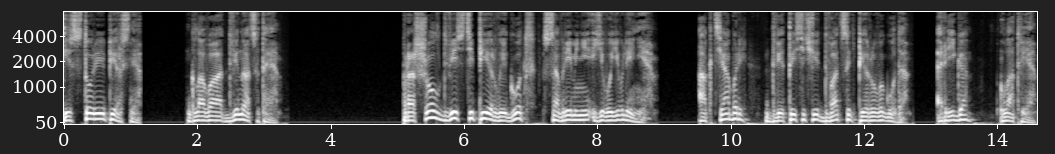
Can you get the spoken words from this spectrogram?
История перстня. Глава 12. Прошел 201 год со времени его явления. Октябрь 2021 года. Рига, Латвия.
